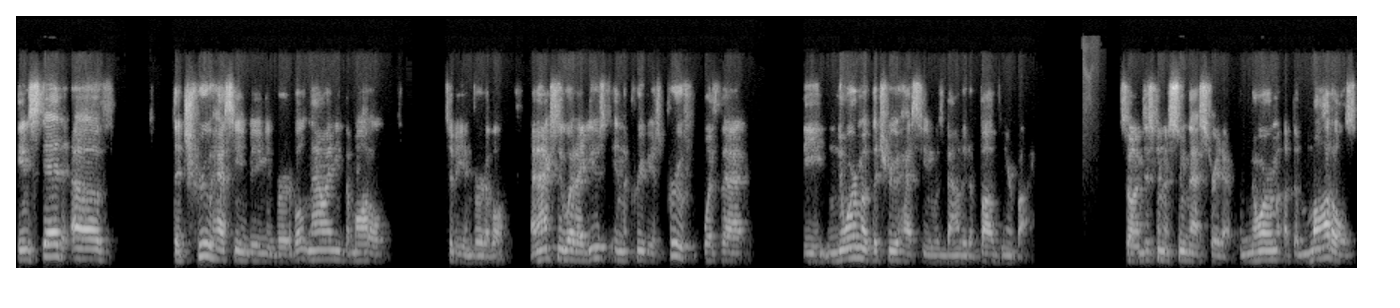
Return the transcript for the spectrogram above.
Instead of the true Hessian being invertible, now I need the model to be invertible. And actually what I used in the previous proof was that the norm of the true Hessian was bounded above nearby. So I'm just going to assume that straight out. The norm of the model's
